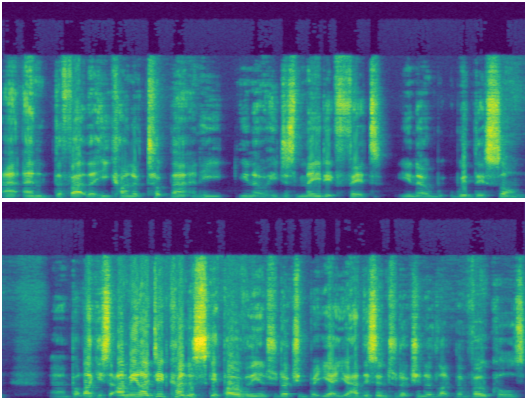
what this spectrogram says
and, and the fact that he kind of took that and he you know he just made it fit you know with this song. Um, but like you said, I mean, I did kind of skip over the introduction, but yeah, you had this introduction of like the vocals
